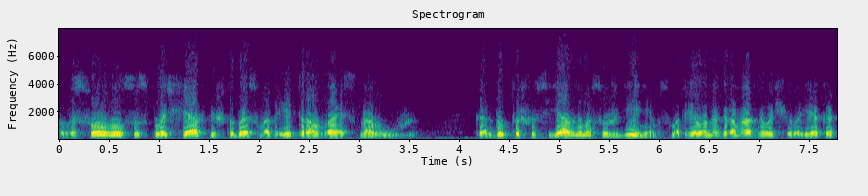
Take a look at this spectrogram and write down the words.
высовывался с площадки, чтобы осмотреть трамвай снаружи. Кондукторша с явным осуждением смотрела на громадного человека,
